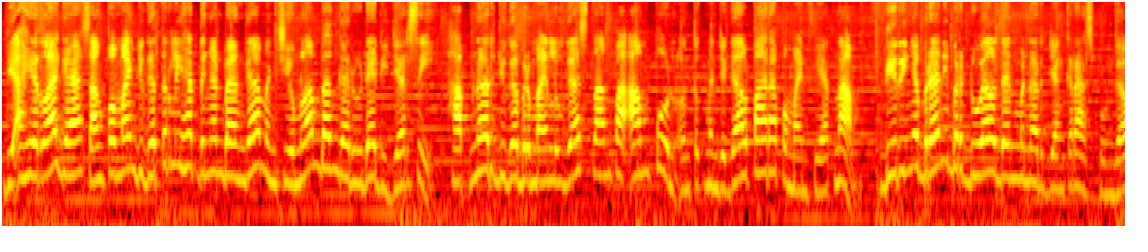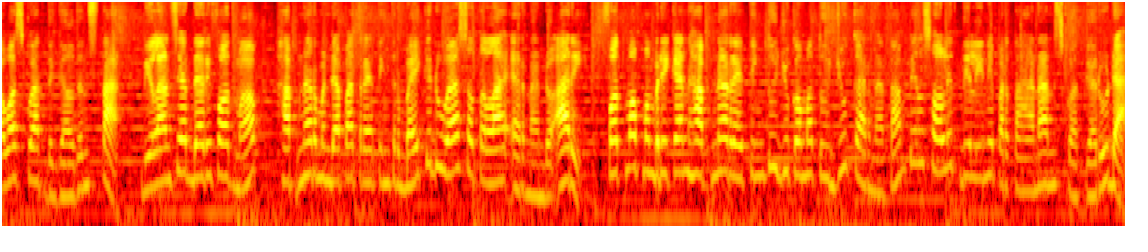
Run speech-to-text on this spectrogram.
Di akhir laga, sang pemain juga terlihat dengan bangga mencium lambang Garuda di jersey. Hapner juga bermain lugas tanpa ampun untuk menjegal para pemain Vietnam. Dirinya berani berduel dan menerjang keras punggawa skuad The Golden Star. Dilansir dari Fotmob, Hapner mendapat rating terbaik kedua setelah Hernando Ari. Fotmob memberikan Hapner rating 7,7 karena tampil solid di lini pertahanan skuad Garuda.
